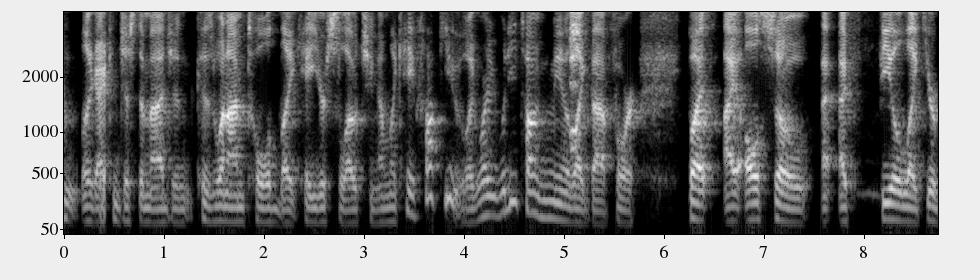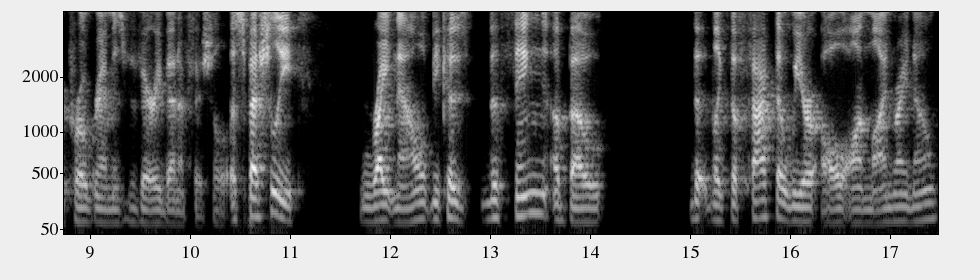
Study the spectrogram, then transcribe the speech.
like I can just imagine because when I'm told like, "Hey, you're slouching," I'm like, "Hey, fuck you!" Like, what, what are you talking to me like that for? But I also I feel like your program is very beneficial, especially right now because the thing about the like the fact that we are all online right now.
